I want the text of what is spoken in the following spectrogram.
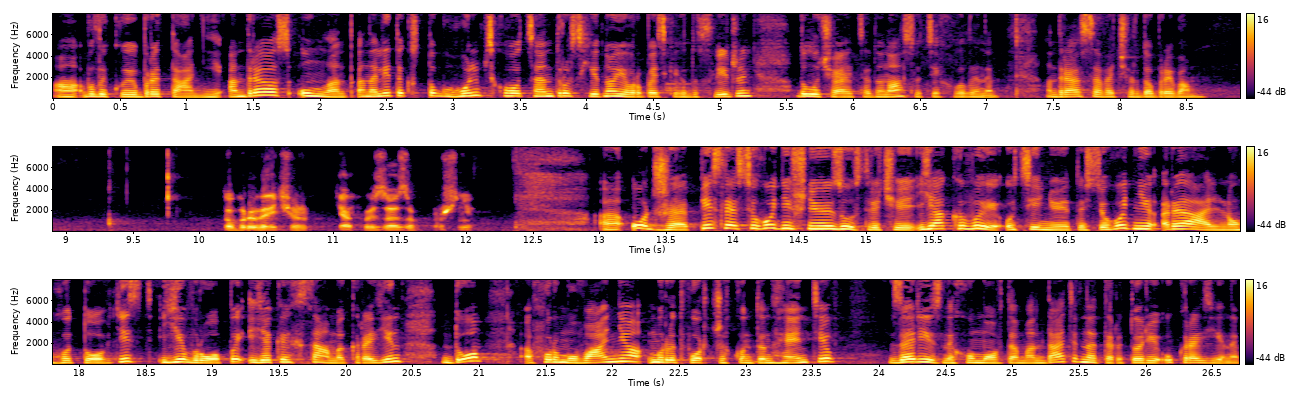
а, Великої Британії. Андреас Умланд, аналітик Стокгольмського центру східноєвропейських досліджень, долучається до нас у ці хвилини. Андреасе, вечір добрий вам. Добрий вечір. Дякую за запрошення. Е, Отже, після сьогоднішньої зустрічі, як ви оцінюєте сьогодні реальну готовність Європи і яких саме країн до формування миротворчих контингентів за різних умов та мандатів на території України?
